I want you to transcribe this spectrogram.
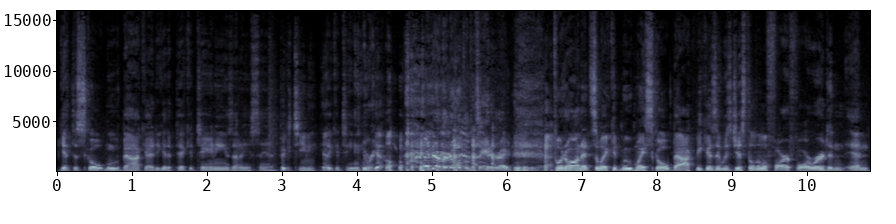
get the scope moved back. I had to get a Picatinny. Is that how you say it? Picatinny. Yeah. Picatinny rail. I never know if I'm saying it right. Put on it so I could move my scope back because it was just a little far forward and and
